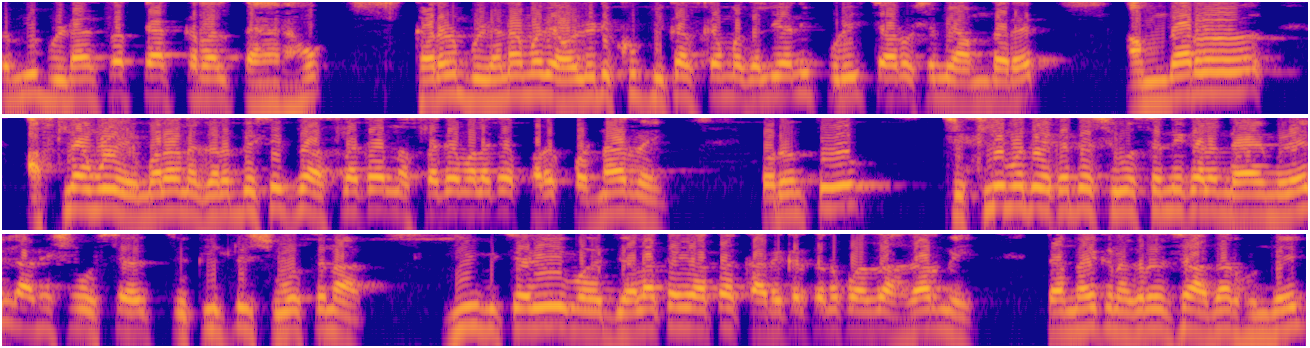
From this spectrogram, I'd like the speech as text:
तर मी बुलढाण्याचा त्याग करायला तयार आहो. कारण बुलढाण्यामध्ये ऑलरेडी खूप विकास कामं झाली आणि पुढे चार वर्ष मी आमदार आहेत. आमदार असल्यामुळे मला नगराध्यक्ष असला काय नसला काय मला काय फरक पडणार नाही. परंतु चिखलीमध्ये एखाद्या शिवसैनिकाला न्याय मिळेल आणि शिव चिखलीतली शिवसेना जी बिचारी ज्याला काही आता कार्यकर्त्यांना कोणाचा आधार नाही त्यांना एक नगराध्यक्ष आधार होऊन जाईल.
